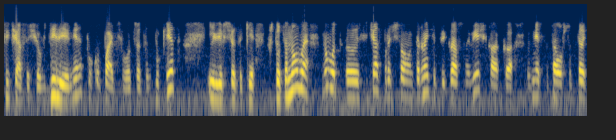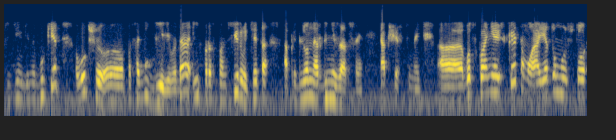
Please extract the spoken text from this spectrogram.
сейчас еще в дилемме покупать вот этот букет или все-таки что-то новое. Ну вот э, сейчас прочитал в интернете прекрасную вещь, как э, вместо того, чтобы тратить деньги на букет, лучше э, посадить дерево, да, и проспонсировать это определенной организацией общественной. Э, вот склоняюсь к этому, а я думаю, что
